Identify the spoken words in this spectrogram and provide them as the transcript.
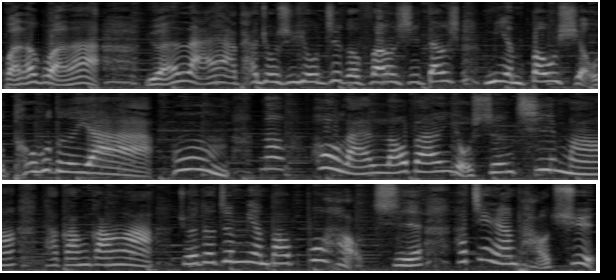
管了 管了，原来啊，他就是用这个方式当面包小偷的呀。嗯，那后来老板有生气吗？他刚刚啊，觉得这面包不好吃，他竟然跑去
